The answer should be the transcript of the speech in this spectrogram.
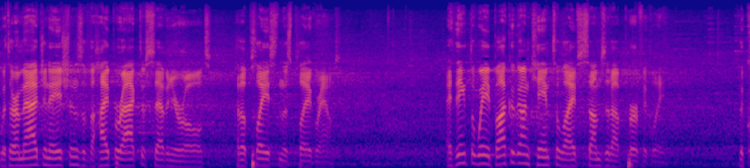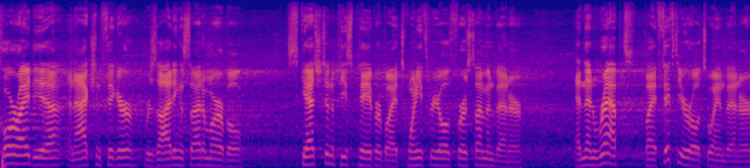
with our imaginations of the hyperactive seven-year-old, have a place in this playground. I think the way Bakugan came to life sums it up perfectly. The core idea, an action figure residing inside a marble, sketched in a piece of paper by a 23-year-old first-time inventor, and then repped by a 50-year-old toy inventor,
